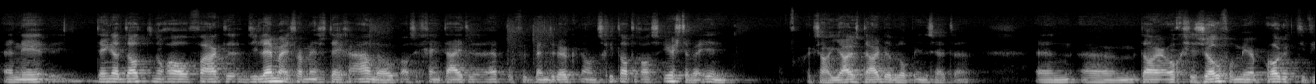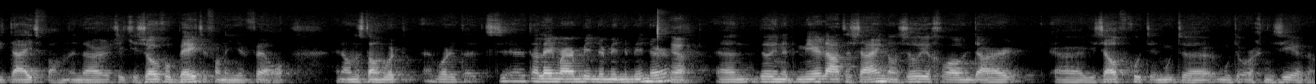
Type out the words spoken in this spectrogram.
En ik denk dat dat nogal vaak het dilemma is waar mensen tegenaan lopen. Als ik geen tijd heb of ik ben druk, dan schiet dat er als eerste bij in. Ik zou juist daar dubbel op inzetten. En um, daar oogst je zoveel meer productiviteit van. En daar zit je zoveel beter van in je vel. En anders dan wordt, wordt het, het alleen maar minder, minder, minder. Ja. En wil je het meer laten zijn, dan zul je gewoon daar uh, jezelf goed in moeten, moeten organiseren.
